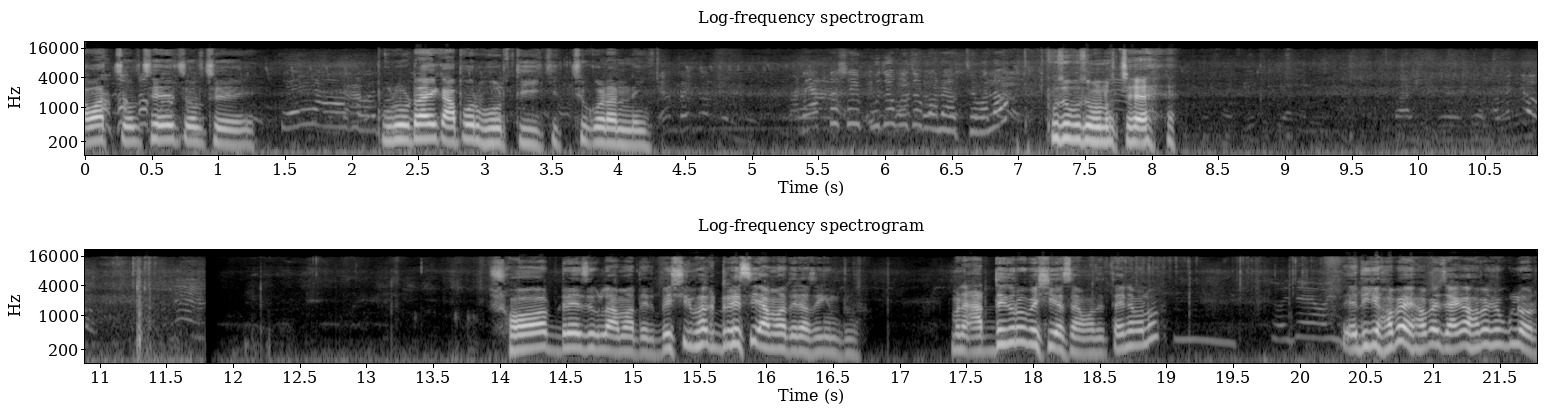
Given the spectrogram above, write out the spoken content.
আওয়াজ চলছে চলছে। পুরোটাই কাপড় ভর্তি কিচ্ছু করার নেই। মনে পুজো পুজো মনে হচ্ছে সব ড্রেসগুলো আমাদের বেশিরভাগ ড্রেসই আমাদের আছে কিন্তু। মানে অর্ধেকেরও বেশি আছে আমাদের তাই না বলো? এদিকে হবে হবে জায়গা হবে সবগুলোর?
